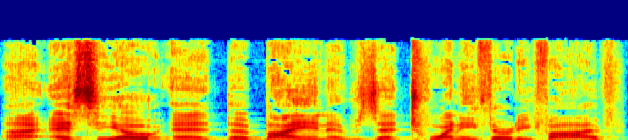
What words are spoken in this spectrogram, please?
Uh, SCO, uh, the buy in, it was at 2035.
